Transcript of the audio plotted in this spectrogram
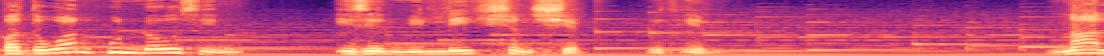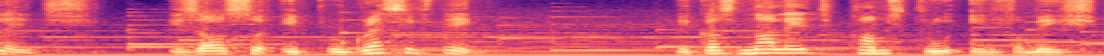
But the one who knows him is in relationship with him. Knowledge is also a progressive thing because knowledge comes through information.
